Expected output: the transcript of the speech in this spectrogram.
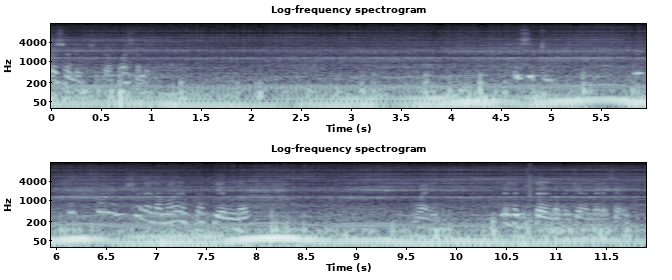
Pásale, chica, pásale. Ese que... ¿Qué, de la madre está haciendo? Bueno, yo sé que ustedes lo que quieren ver es esto.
